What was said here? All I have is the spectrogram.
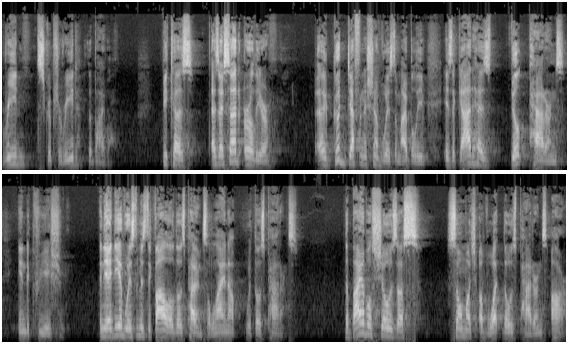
Read Scripture, read the Bible. Because, as I said earlier, a good definition of wisdom, I believe, is that God has built patterns into creation. And the idea of wisdom is to follow those patterns, to line up with those patterns. The Bible shows us so much of what those patterns are.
